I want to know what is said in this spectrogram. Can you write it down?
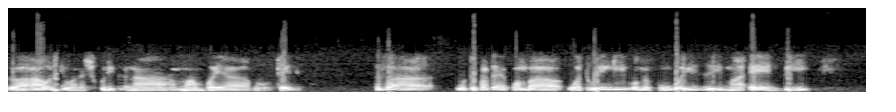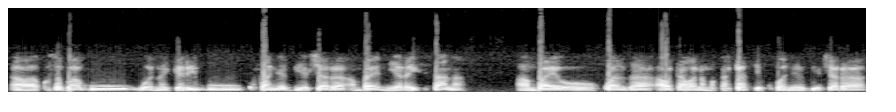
Hao uh, ndio wanashughulika na mambo ya mahoteli. Sasa utapata ya kwamba watu wengi wamefungua hizi ma A&B Uh, kwa sababu wanajaribu kufanya biashara ambayo ni ya rahisi sana, ambayo kwanza hawata hawana makaratasi ya kufanya biashara.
